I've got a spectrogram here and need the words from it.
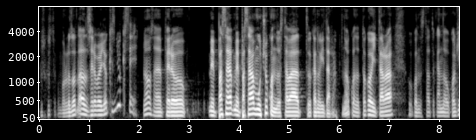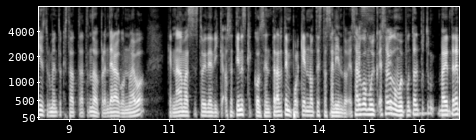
pues justo como los dos lados del cerebro, yo qué yo qué sé, ¿no? O sea, pero me, pasa, me pasaba mucho cuando estaba tocando guitarra, ¿no? Cuando toco guitarra o cuando estaba tocando cualquier instrumento que estaba tratando de aprender algo nuevo, que nada más estoy dedicado, o sea, tienes que concentrarte en por qué no te está saliendo. Es algo muy, es algo muy puntual. Pues tú, me enteré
